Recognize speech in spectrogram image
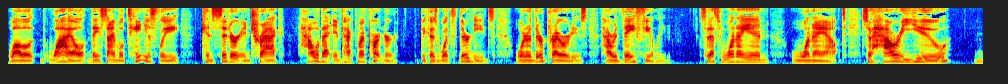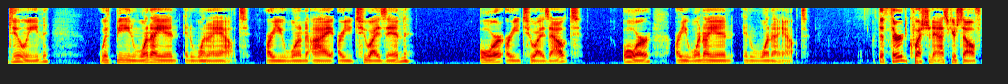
while, while they simultaneously consider and track how will that impact my partner? Because what's their needs? What are their priorities? How are they feeling? So that's one eye in, one eye out. So how are you doing with being one eye in and one eye out? Are you one eye, are you two eyes in? Or are you two eyes out? Or are you one eye in and one eye out? The third question to ask yourself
